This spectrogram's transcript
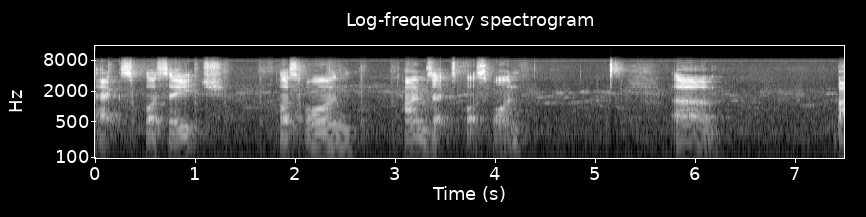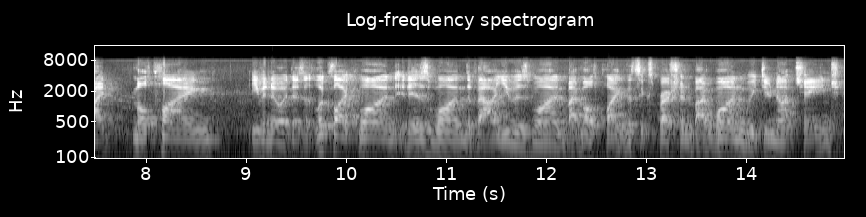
x plus h plus 1 times x plus 1. Um, by multiplying, even though it doesn't look like 1, it is 1, the value is 1. By multiplying this expression by 1, we do not change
